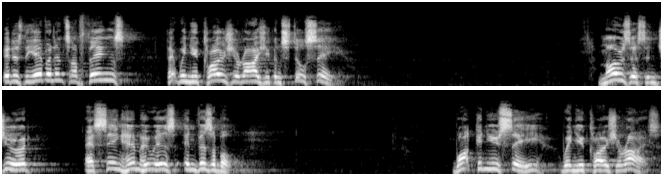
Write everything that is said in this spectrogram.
It is the evidence of things that when you close your eyes, you can still see. Moses endured as seeing him who is invisible. What can you see when you close your eyes?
